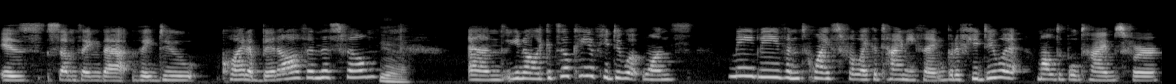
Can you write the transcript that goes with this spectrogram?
is something that they do quite a bit of in this film. Yeah. And, you know, like, it's okay if you do it once, maybe even twice for, like, a tiny thing, but if you do it multiple times for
